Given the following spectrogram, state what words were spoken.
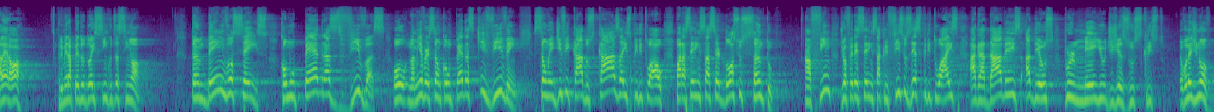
Galera, ó, 1 Pedro 2,5 diz assim: ó, também vocês, como pedras vivas, ou na minha versão, como pedras que vivem, são edificados casa espiritual para serem sacerdócio santo, a fim de oferecerem sacrifícios espirituais agradáveis a Deus por meio de Jesus Cristo. Eu vou ler de novo.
